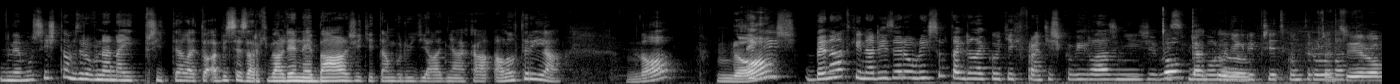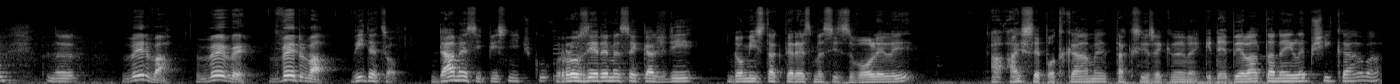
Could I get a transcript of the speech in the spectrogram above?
nemusíš tam zrovna najít přítele, to aby se z Archibalde nebál, že ti tam budu dělat nějaká alotria. No, I no, když Benátky nad jezerou nejsou tak daleko těch Františkových lázní, že bys No, mě tak, mohl eh, někdy přijet kontrolovat. jenom, ne, vy dva, vy vy, vy dva. víte co, dáme si písničku, rozjedeme se každý do místa, které jsme si zvolili a až se potkáme, tak si řekneme, kde byla ta nejlepší káva,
